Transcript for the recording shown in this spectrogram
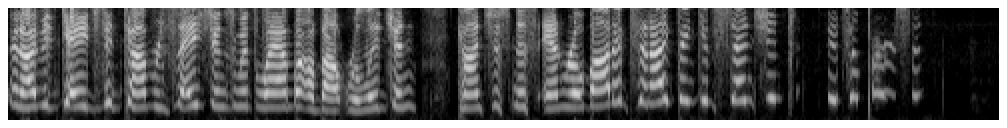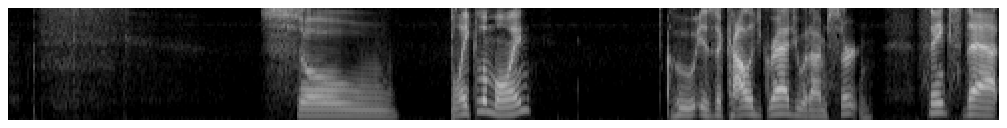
And I've engaged in conversations with LaMDA about religion, consciousness, and robotics, and I think it's sentient. It's a person. So, Blake Lemoine, who is a college graduate, I'm certain, thinks that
